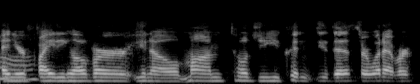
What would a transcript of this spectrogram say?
and you're fighting over, you know, mom told you you couldn't do this or whatever.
